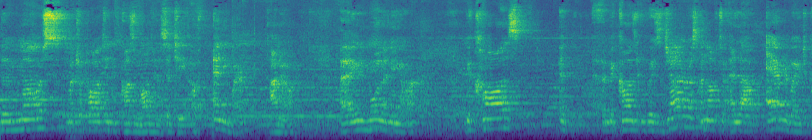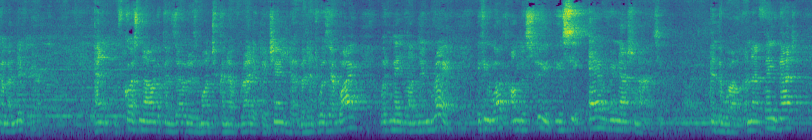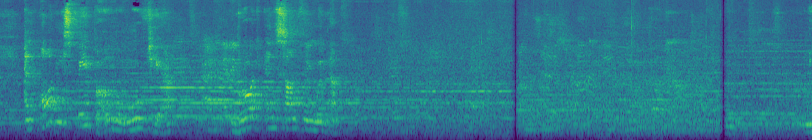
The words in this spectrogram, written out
the most metropolitan, cosmopolitan city of anywhere I know, uh, even more than New York because it, uh, because it was generous enough to allow everybody to come and live here. And of course now the conservatives want to kind of radically change that, but it was why what made London great. If you walk on the street, you see every nationality in the world. And I think that, and all these people who moved here brought in something with them.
